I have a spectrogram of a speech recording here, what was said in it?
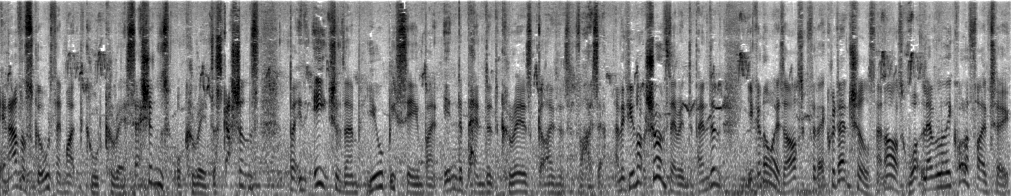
In other schools, they might be called career sessions or career discussions, but in each of them, you'll be seen by an independent careers guidance advisor. And if you're not sure if they're independent, you can always ask for their credentials and ask what level are they qualified to.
